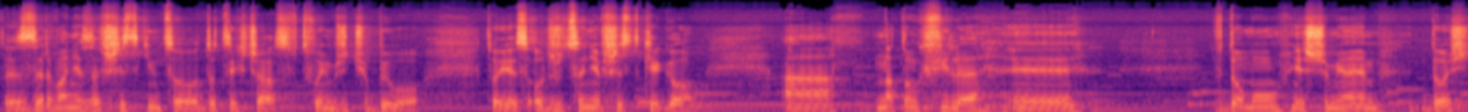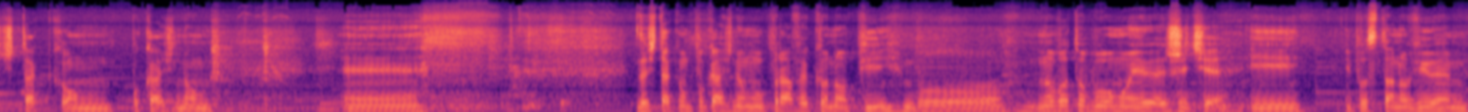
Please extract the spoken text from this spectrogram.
To jest zerwanie ze wszystkim, co dotychczas w Twoim życiu było. To jest odrzucenie wszystkiego, a na tą chwilę yy, w domu jeszcze miałem dość taką pokaźną e, dość taką pokaźną uprawę konopi, bo, no bo to było moje życie i, i postanowiłem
